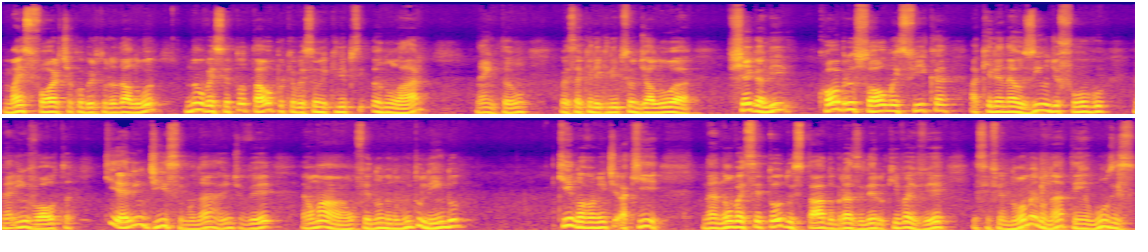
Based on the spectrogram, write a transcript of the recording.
mais forte a cobertura da Lua, não vai ser total, porque vai ser um eclipse anular, né? então vai ser aquele eclipse onde a Lua chega ali, cobre o Sol, mas fica aquele anelzinho de fogo né, em volta, que é lindíssimo, né? A gente vê, é uma, um fenômeno muito lindo, que novamente aqui né, não vai ser todo o estado brasileiro que vai ver esse fenômeno, né? Tem alguns,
